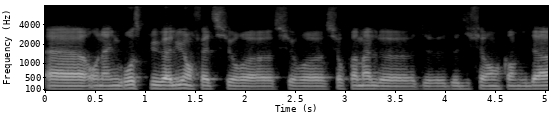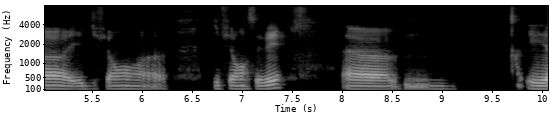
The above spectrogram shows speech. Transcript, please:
on a une grosse plus-value en fait sur, sur, sur pas mal de, de, différents candidats et différents, différents CV. et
